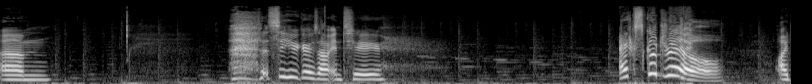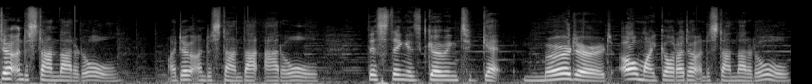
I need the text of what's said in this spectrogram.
Um, Let's see who goes out into... Excadrill! I don't understand that at all. I don't understand that at all. This thing is going to get murdered. Oh my god, I don't understand that at all.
